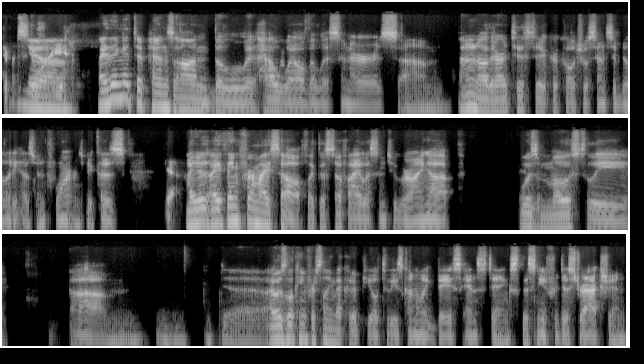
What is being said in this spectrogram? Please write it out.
different story. Yeah. I think it depends on the li- how well the listeners, um, I don't know, their artistic or cultural sensibility has been formed. Because, yeah, I I think for myself, like the stuff I listened to growing up, was mostly, um, uh, I was looking for something that could appeal to these kind of like base instincts, this need for distraction.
